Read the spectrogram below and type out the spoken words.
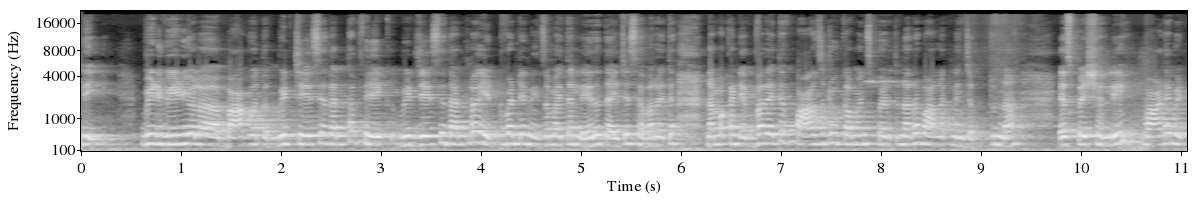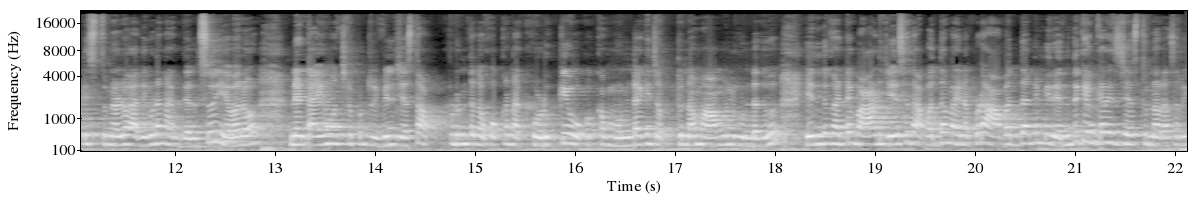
ఇది. వీడి వీడియోల భాగవతం వీడు చేసేదంతా ఫేక్ వీడు చేసే దాంట్లో ఎటువంటి నిజమైతే లేదు. దయచేసి ఎవరైతే నమ్మకండి ఎవరైతే పాజిటివ్ కమెంట్స్ పెడుతున్నారో వాళ్ళకి నేను చెప్తున్నా ఎస్పెషల్లీ వాడే పెట్టిస్తున్నాడు అది కూడా నాకు తెలుసు. ఎవరో నేను టైం వచ్చినప్పుడు రివీల్ చేస్తే అప్పుడు ఉంటుంది. ఒక్కొక్క నా కొడుక్కి ఒక్కొక్క ముండకి చెప్తున్నా మామూలుగా ఉండదు. ఎందుకంటే వాడు చేసేది అబద్ధం అయినప్పుడు ఆ అబద్ధాన్ని మీరు ఎందుకు ఎంకరేజ్ చేస్తున్నారు అసలు?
